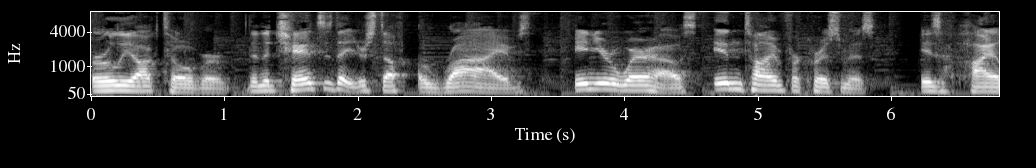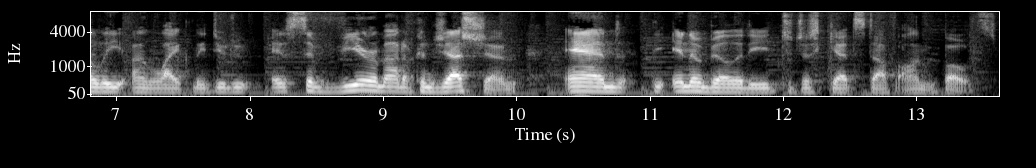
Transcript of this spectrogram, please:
early October, then the chances that your stuff arrives in your warehouse in time for Christmas is highly unlikely due to a severe amount of congestion and the inability to just get stuff on boats.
